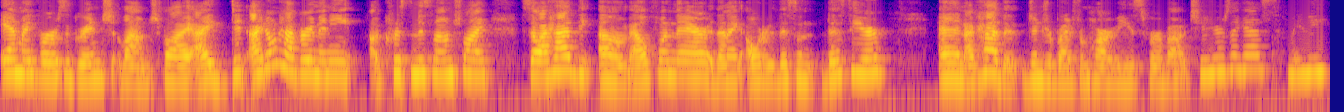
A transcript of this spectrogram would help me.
and my first Grinch Loungefly. I did. I don't have very many uh, Christmas Loungefly, so I had the um, Elf one there. Then I ordered this one this year, and I've had the gingerbread from Harvey's for about two years, I guess, maybe.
